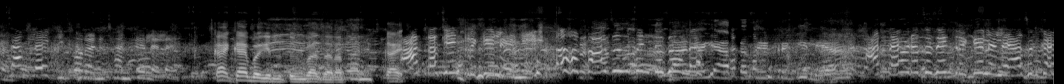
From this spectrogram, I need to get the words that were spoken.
चांगलं आहे की पोरांनी छान केलेलं आहे. काय काय बघितलं तुम्ही बाजारात? काय? एंट्री केली मी. पाचच मिनिटं झालं. आताच एंट्री केली आता एवढ्याच एंट्री केलेली आहे. अजून काय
